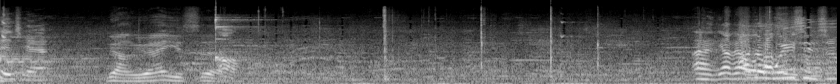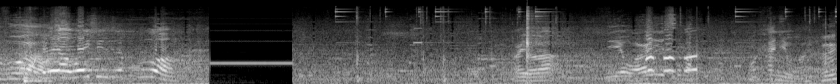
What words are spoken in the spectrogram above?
元钱两元一次。啊。哎，你要不要他这微信支付啊对呀，微信支付。啊，有了，你玩一次吧，我看你玩。哎，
